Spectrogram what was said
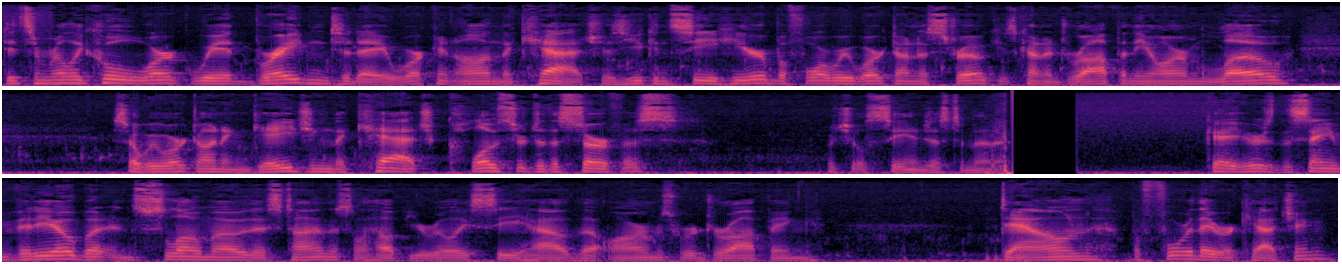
Did some really cool work with Braden today, working on the catch. As you can see here, before we worked on his stroke, he's kind of dropping the arm low. So we worked on engaging the catch closer to the surface, which you'll see in just a minute. Okay, here's the same video, but in slow-mo this time. This will help you really see how the arms were dropping down before they were catching.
